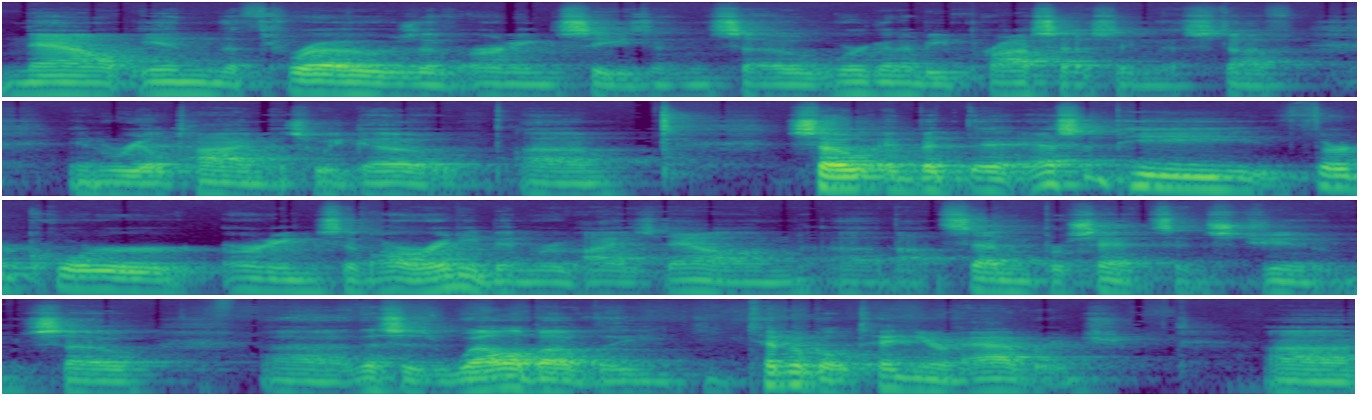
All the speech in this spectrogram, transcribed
now in the throes of earnings season. So we're going to be processing this stuff in real time as we go. Um, so, but the S&P third quarter earnings have already been revised down uh, about 7% since June. So uh, this is well above the typical 10-year average. Uh,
